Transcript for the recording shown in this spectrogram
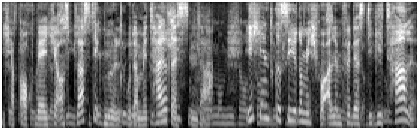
Ich habe auch welche aus Plastikmüll oder Metallresten da. Ich interessiere mich vor allem für das Digitale.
